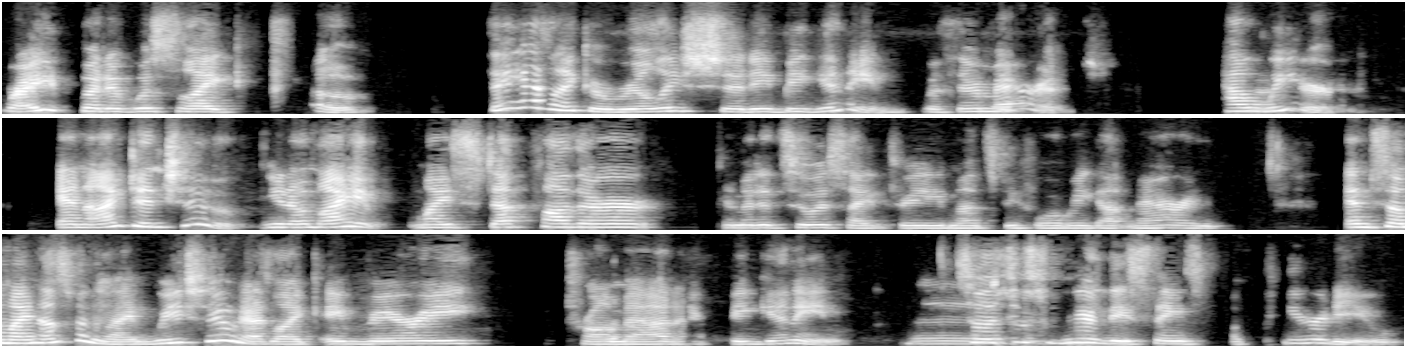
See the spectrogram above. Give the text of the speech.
right? But it was like, oh, they had like a really shitty beginning with their marriage. How weird. And I did too. You know, my my stepfather committed suicide three months before we got married. And so my husband and I, we too had like a very traumatic beginning. So it's Mm. just weird these things appear to you.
